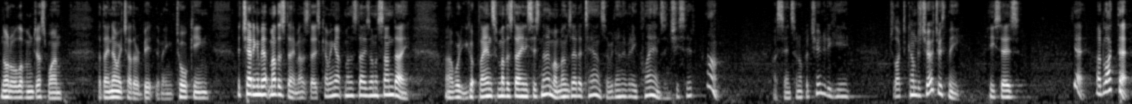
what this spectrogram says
Not all of them, just one. But they know each other a bit. They've been talking. They're chatting about Mother's Day. Mother's Day's coming up. Mother's Day's on a Sunday. Uh, what you got plans for Mother's Day? And he says, No, my mum's out of town, so we don't have any plans. And she said, Oh, I sense an opportunity here. Would you like to come to church with me? He says, Yeah, I'd like that.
